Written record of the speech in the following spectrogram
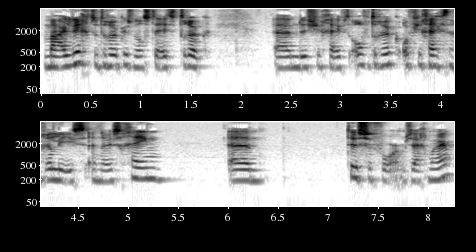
Maar lichte druk is nog steeds druk. Um, dus je geeft of druk of je geeft een release. En er is geen um, tussenvorm, zeg maar.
